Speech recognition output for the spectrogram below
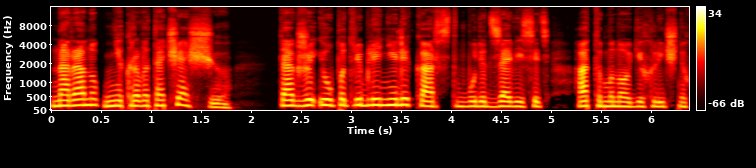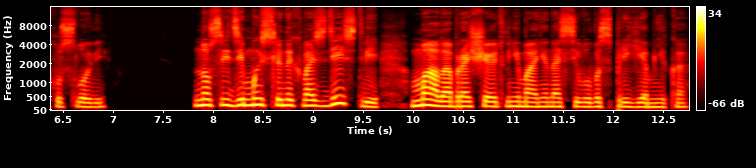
на рану некровоточащую. Также и употребление лекарств будет зависеть от многих личных условий. Но среди мысленных воздействий мало обращают внимание на силу восприемника.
